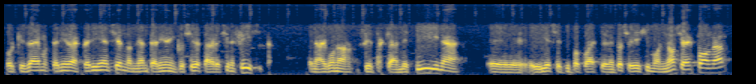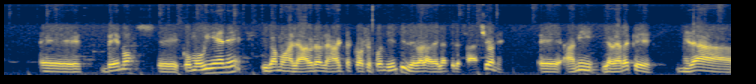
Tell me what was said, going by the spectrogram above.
porque ya hemos tenido experiencia en donde han tenido inclusive hasta agresiones físicas, en algunas fiestas clandestinas eh, y ese tipo de cuestiones. Entonces dijimos, no se expongan, vemos cómo viene y vamos a elaborar las actas correspondientes y llevar adelante las sanciones. A mí, la verdad que me da,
